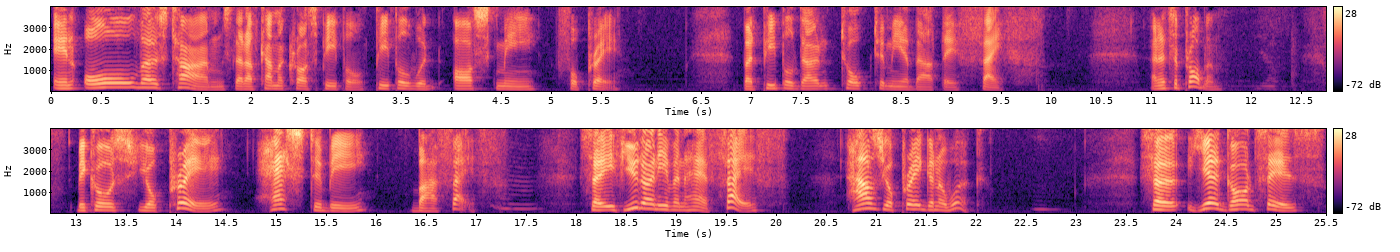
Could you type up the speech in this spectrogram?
in all those times that I've come across people, people would ask me for prayer but people don't talk to me about their faith. And it's a problem. Because your prayer has to be by faith. So if you don't even have faith, how's your prayer going to work? So here God says,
